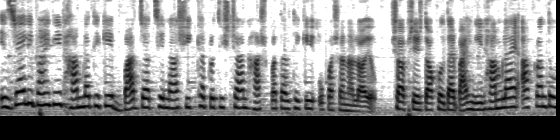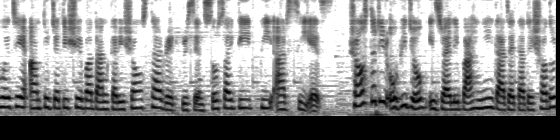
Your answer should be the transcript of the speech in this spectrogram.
ইসরায়েলি বাহিনীর হামলা থেকে বাদ যাচ্ছে না শিক্ষা প্রতিষ্ঠান, হাসপাতাল থেকে উপাসনালয়ও সবশেষ দখলদার বাহিনীর হামলায় আক্রান্ত হয়েছে আন্তর্জাতিক সেবা দানকারী সংস্থা রেড ক্রিসেন্ট সোসাইটি পিআরসিএস সংস্থাটির অভিযোগ, ইসরায়েলি বাহিনী গাজায় তাদের সদর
